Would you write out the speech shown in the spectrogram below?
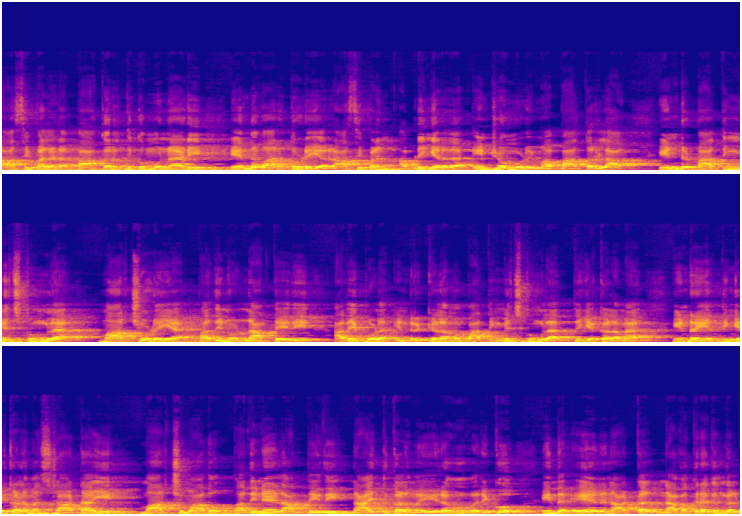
ராசி பலனை பார்க்கறதுக்கு முன்னாடி எந்த வாரத்துடைய ராசி பலன் அப்படிங்கிறத இன்ட்ரோ மூலிமா பார்த்துடலாம். இன்று பார்த்தீங்கன்னு வச்சுக்கோங்களேன் மார்ச்சுடைய பதினொன்றாம் தேதி. அதே போல் இன்று கிழமை பார்த்தீங்கன்னு வச்சுக்கோங்களேன் திங்கக்கிழமை. இன்றைய திங்கக்கிழமை ஸ்டார்ட் ஆகி மார்ச் மாதம் பதினேழாம் தேதி ஞாயிற்றுக்கிழமை இரவு வரைக்கும் இந்த ஏழு நாட்கள் நவக்கிரகங்கள்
